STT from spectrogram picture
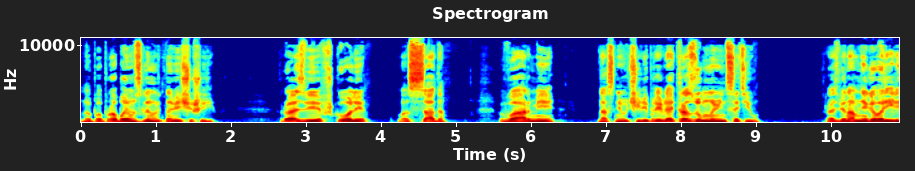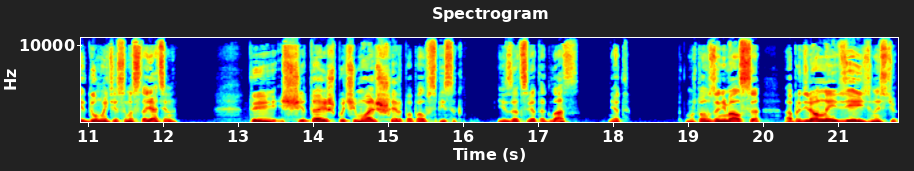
Но попробуем взглянуть на вещи шире. Разве в школе осада, в армии нас не учили проявлять разумную инициативу? Разве нам не говорили, думайте самостоятельно? Ты считаешь, почему Альшир попал в список? Из-за цвета глаз? Нет. Потому что он занимался определенной деятельностью,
